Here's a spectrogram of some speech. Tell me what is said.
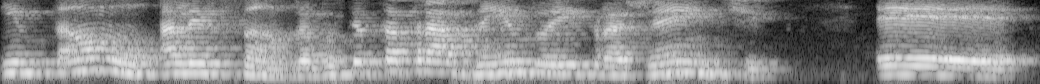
Então, Alessandra, você está trazendo aí para a gente é,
